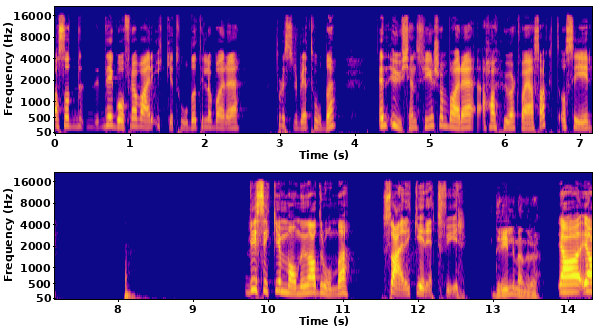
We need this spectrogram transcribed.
Altså, det, det går fra å være ikke et hode til å bare plutselig bli et hode. En ukjent fyr som bare har hørt hva jeg har sagt, og sier Hvis ikke mannen din har drone, så er det ikke rett fyr. Drill, mener du? Ja, ja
